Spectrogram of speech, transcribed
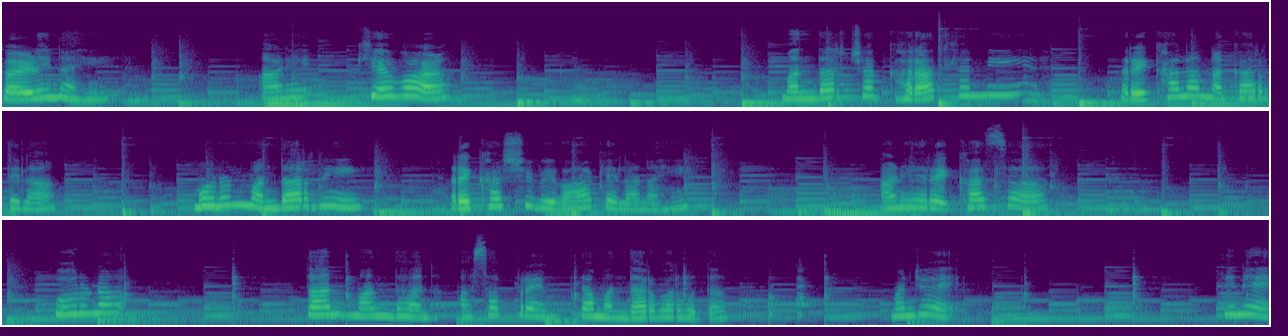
कळली नाही आणि केवळ मंदारच्या घरातल्यांनी रेखाला नकार दिला म्हणून मंदारनी रेखाशी विवाह केला नाही. आणि रेखाचं पूर्ण तन मन धन असं प्रेम त्या मंदारवर होतं. म्हणजे तिने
